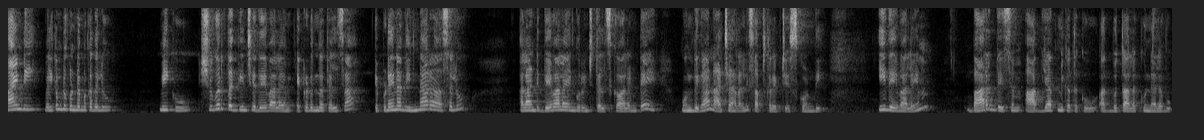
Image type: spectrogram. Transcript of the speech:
హాయ్ అండి వెల్కమ్ టు గుండమ్మ కథలు. మీకు షుగర్ తగ్గించే దేవాలయం ఎక్కడుందో తెలుసా? ఎప్పుడైనా విన్నారా అసలు? అలాంటి దేవాలయం గురించి తెలుసుకోవాలంటే ముందుగా నా ఛానల్ని సబ్స్క్రైబ్ చేసుకోండి. ఈ దేవాలయం భారతదేశం ఆధ్యాత్మికతకు అద్భుతాలకు నెలవు.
